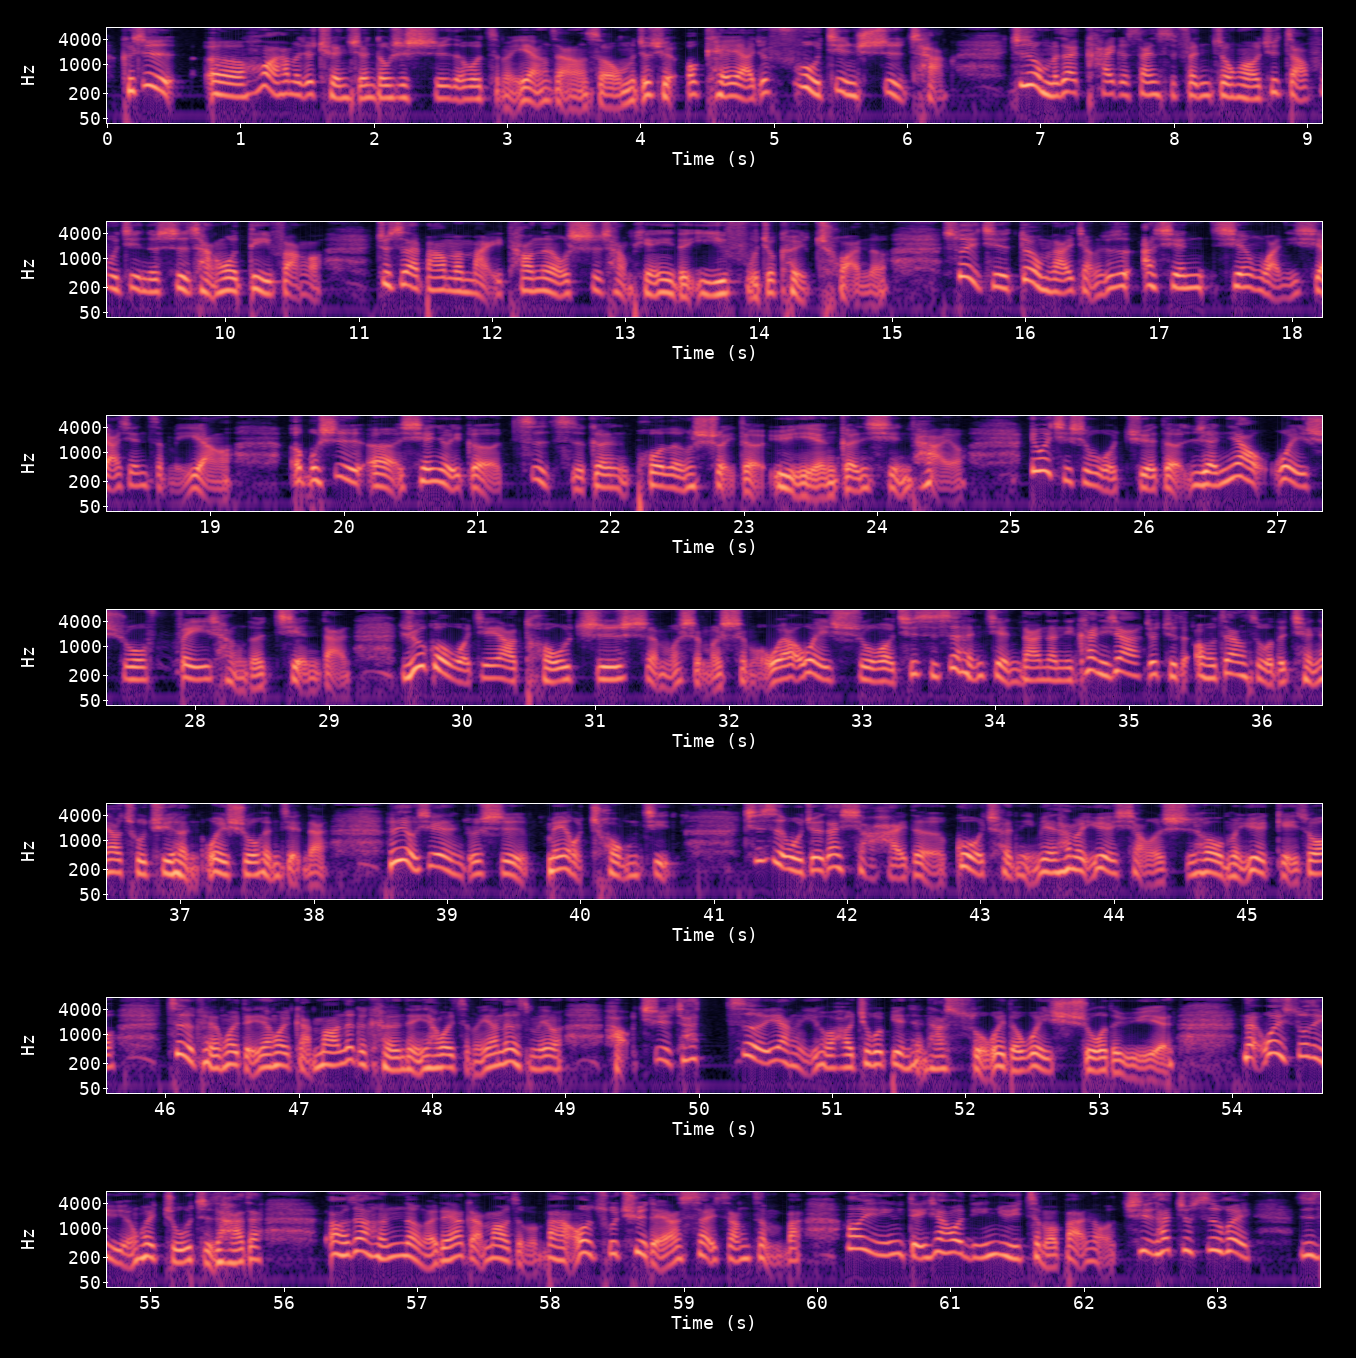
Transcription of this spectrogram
可是。呃，后来他们就全身都是湿的，或怎么样这样的时候，我们就觉得 OK 啊，就附近市场，就是我们再开个三十分钟哦，去找附近的市场或地方哦，就是在帮他们买一套那种市场便宜的衣服就可以穿了。所以其实对我们来讲，就是啊，先先玩一下，先怎么样哦，而不是呃，先有一个制止跟泼冷水的语言跟心态哦。因为其实我觉得人要畏缩非常的简单，如果我今天要投投资什么什么什么，我要畏缩，其实是很简单的。你看一下就觉得哦，这样子我的钱要出去很畏缩，很简单。可是有些人就是没有冲劲。其实我觉得在小孩的过程里面，他们越小的时候，我们越给说这个可能会等一下会感冒，那个可能等一下会怎么样，那个怎么样好。其实他。这样以后，他就会变成他所谓的畏缩的语言。那畏缩的语言会阻止他在哦，这样很冷啊，等下感冒怎么办？哦，出去等一下晒伤怎么办？哦，你等一下会淋雨怎么办？哦，其实他就是会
